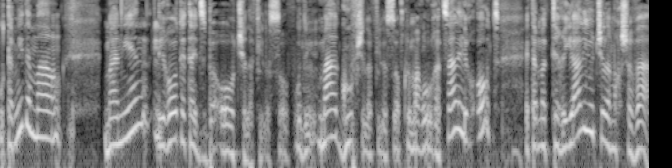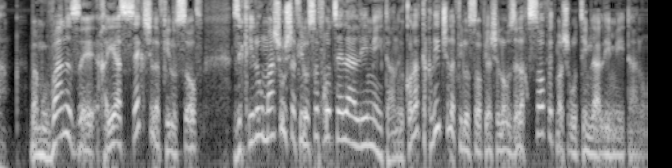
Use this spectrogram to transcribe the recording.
הוא תמיד אמר, מעניין לראות את האצבעות של הפילוסוף, הוא- מה הגוף של הפילוסוף, כלומר הוא רצה לראות את המטריאליות של המחשבה. במובן הזה, חיי הסקס של הפילוסוף זה כאילו משהו שהפילוסוף רוצה להעלים מאיתנו, וכל התכלית של הפילוסופיה שלו זה לחשוף את מה שרוצים להעלים מאיתנו.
